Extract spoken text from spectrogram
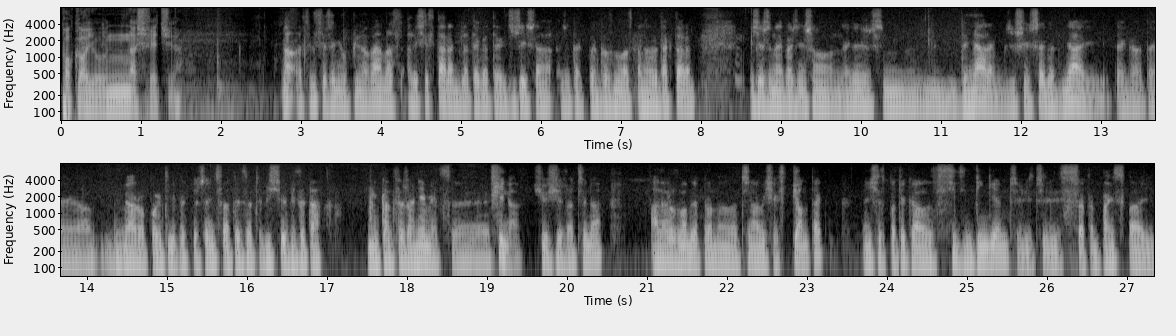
pokoju na świecie. No, oczywiście, że nie upilnowałem, ale się staram, dlatego jest dzisiejsza, że tak powiem, rozmowa z panem redaktorem. Myślę, że najważniejszą, najważniejszym wymiarem dzisiejszego dnia i tego, tego wymiaru polityki bezpieczeństwa to jest oczywiście wizyta kanclerza Niemiec e, w Chinach. Dzisiaj się zaczyna, ale rozmowy zaczynały się w piątek. On się spotykał z Xi Jinpingiem, czyli, czyli z szefem państwa i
